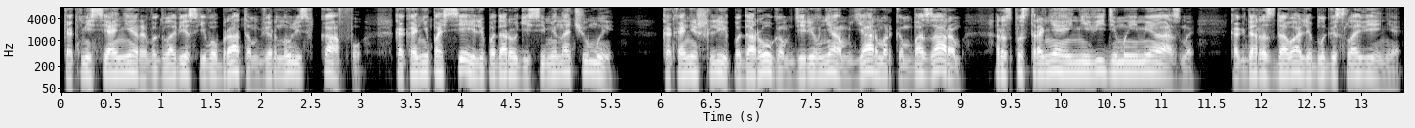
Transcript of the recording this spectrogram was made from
как миссионеры во главе с его братом вернулись в Кафу, как они посеяли по дороге семена чумы, как они шли по дорогам, деревням, ярмаркам, базарам, распространяя невидимые миазмы, когда раздавали благословения,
